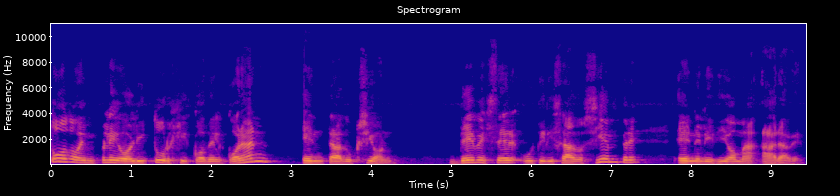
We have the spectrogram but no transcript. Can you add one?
todo empleo litúrgico del Corán en traducción. Debe ser utilizado siempre en el idioma árabe.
